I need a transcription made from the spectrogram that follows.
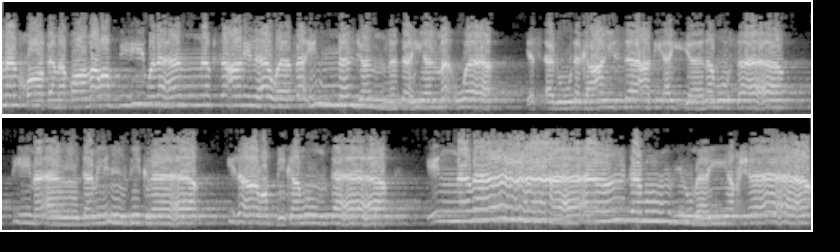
من خاف مقام ربه ونهى النفس عن الهوى فإن الجنة هي المأوى. يسألونك عن الساعة أيان مرساها؟ فيم أنت من ذكراها إلى ربك منتهاها إنما أنت منذر من يخشاها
